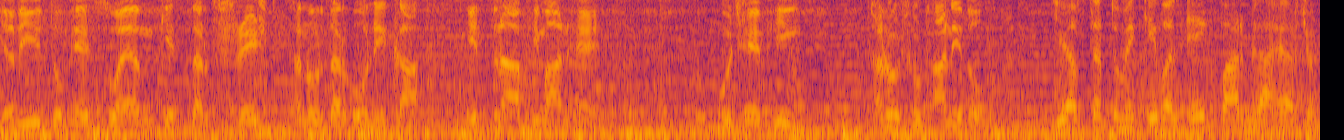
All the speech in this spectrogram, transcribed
यदि तुम्हें स्वयं के सर्वश्रेष्ठ धनुर्धर होने का इतना अभिमान है तो मुझे भी धनुष उठाने दो। यह अवसर तुम्हें केवल एक बार मिला है अर्जुन।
